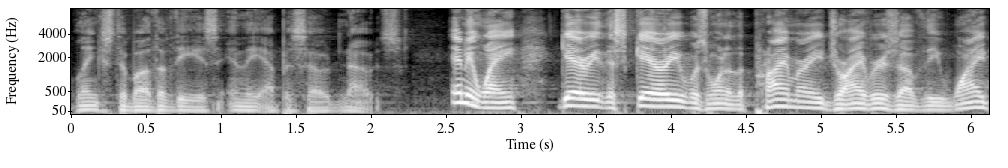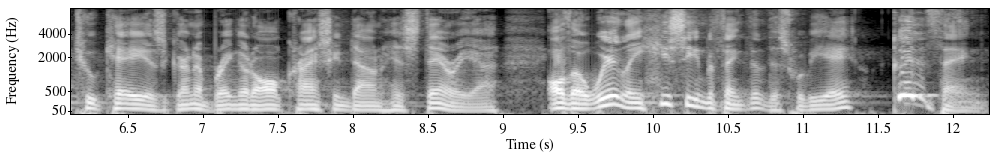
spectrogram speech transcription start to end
Links to both of these in the episode notes. Anyway, Gary the Scary was one of the primary drivers of the Y2K is to bring it all crashing down hysteria, although weirdly, he seemed to think that this would be a good thing.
